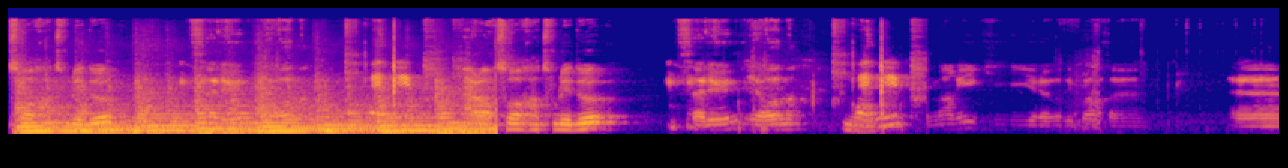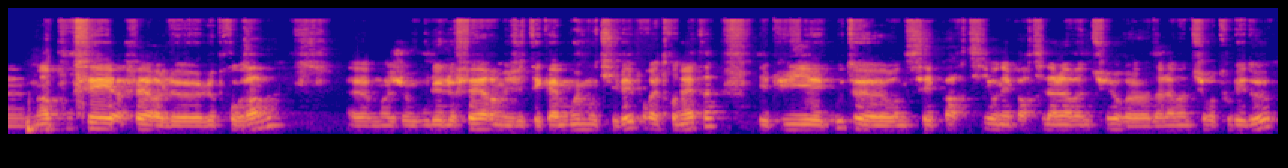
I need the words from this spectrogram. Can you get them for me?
Bonsoir à tous les deux. Salut Jérôme. Salut. Alors, bonsoir à tous les deux. Salut Jérôme. Salut. C'est Marie qui, euh, au départ, euh, euh, m'a poussé à faire le, le programme. Euh, moi, je voulais le faire, mais j'étais quand même moins motivé, pour être honnête. Et puis, écoute, euh, on, s'est parti, on est parti dans l'aventure, euh, dans l'aventure tous les deux.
